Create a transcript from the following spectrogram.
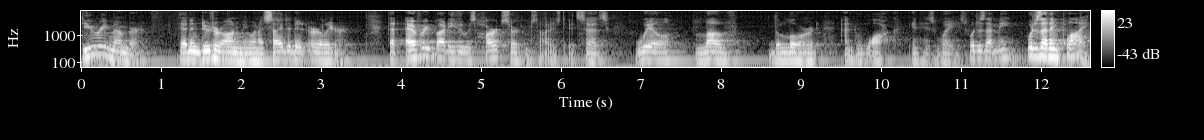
Do you remember that in Deuteronomy, when I cited it earlier, that everybody who is heart circumcised, it says, will love the Lord and walk in his ways? What does that mean? What does that imply?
